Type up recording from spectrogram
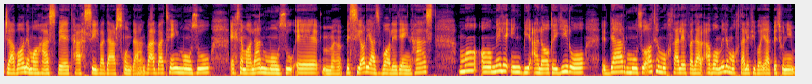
جوان ما هست به تحصیل و درس خوندن و البته این موضوع احتمالا موضوع بسیاری از والدین هست ما عامل این بیعلاقگی رو در موضوعات مختلف و در عوامل مختلفی باید بتونیم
